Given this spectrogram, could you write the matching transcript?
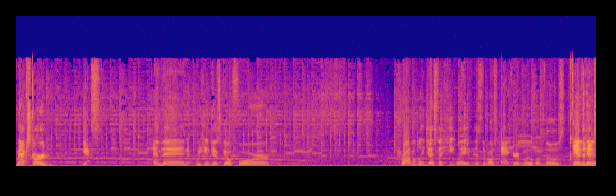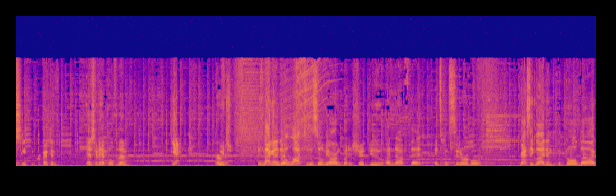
Max guard? Yes. And then we can just go for probably just a heat wave is the most accurate move of those. And it's it gonna hits. be super effective. Yeah, it's gonna hit both of them. Yeah. Perfect. Which is not going to do a lot to the Sylveon, but it should do enough that it's considerable. Grassy Glide into the Golduck.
